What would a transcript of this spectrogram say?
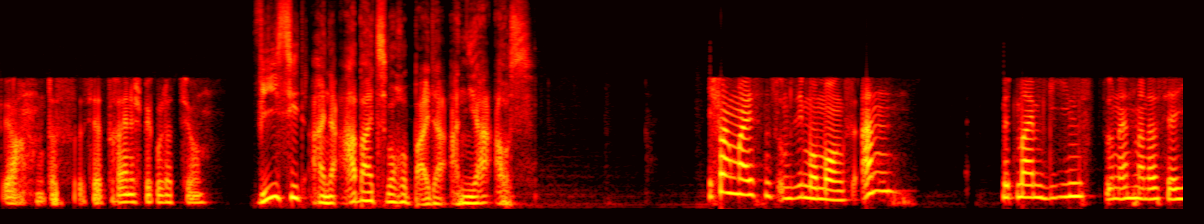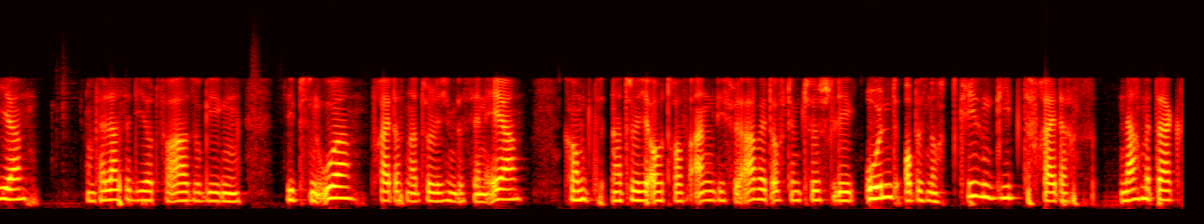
ja, das ist jetzt reine Spekulation. Wie sieht eine Arbeitswoche bei der Anja aus? Ich fange meistens um 7 Uhr morgens an mit meinem Dienst, so nennt man das ja hier, und verlasse die JVA so gegen 17 Uhr. Freitags natürlich ein bisschen eher. Kommt natürlich auch darauf an, wie viel Arbeit auf dem Tisch liegt und ob es noch Krisen gibt. Freitags nachmittags,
